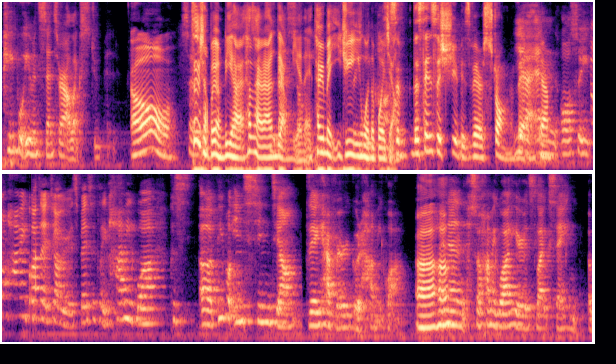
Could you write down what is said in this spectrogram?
people even censor out like stupid. 哦、 So 这个小朋友很厉害，他才来两年诶，他原本一句英文都不会讲 so。the censorship is very strong. there. Yeah, and also 用哈密瓜在教育 is basically 哈密瓜 because uh, people in Xinjiang they have very good 哈密瓜. Uh huh. And then so Hamigua here is like saying uh,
